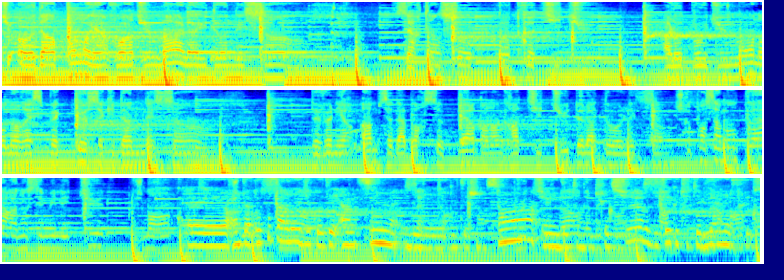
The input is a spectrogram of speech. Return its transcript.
du haut d'un pont et avoir du mal à y donner sens. Certains sautent, d'autres tituent. À l'autre bout du monde, on ne respecte que ce qui donne naissance. Devenir homme, c'est d'abord se perdre dans l'ingratitude de l'adolescence. Je repense à mon père, à nos similitudes. Plus je m'en rends compte. Euh, on t'a beaucoup parlé du côté intime des- de tes chansons et de ton écriture, du fait que tu te livrais plus.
